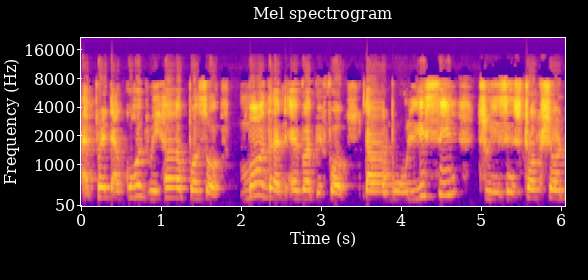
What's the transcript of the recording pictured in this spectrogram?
I pray that God will help us all more than ever before, that we will listen to His instruction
